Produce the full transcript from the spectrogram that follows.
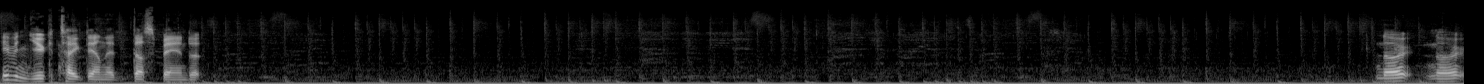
Even you could take down that dust bandit. No, no,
